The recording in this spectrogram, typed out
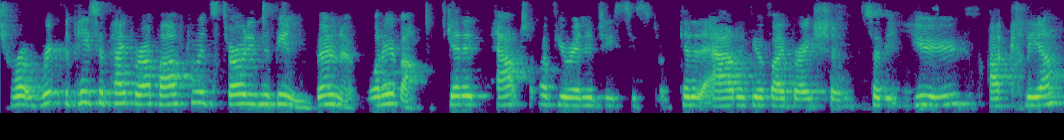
Throw, rip the piece of paper up afterwards, throw it in the bin, burn it, whatever. Get it out of your energy system, get it out of your vibration so that you are clear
